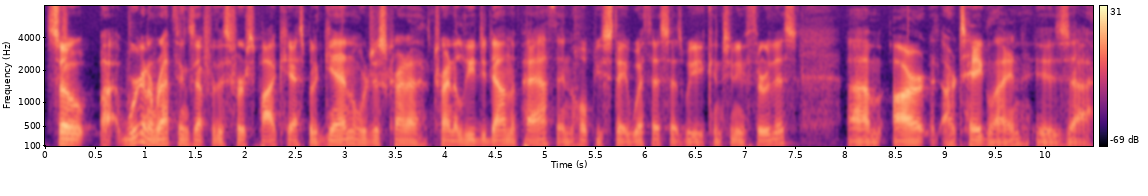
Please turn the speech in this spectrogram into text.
So uh, we're going to wrap things up for this first podcast, but again, we're just kind of trying to lead you down the path and hope you stay with us as we continue through this. Um, our our tagline is uh,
